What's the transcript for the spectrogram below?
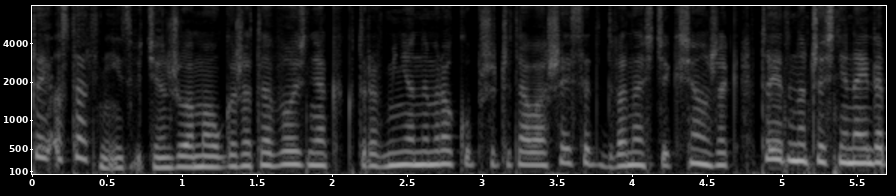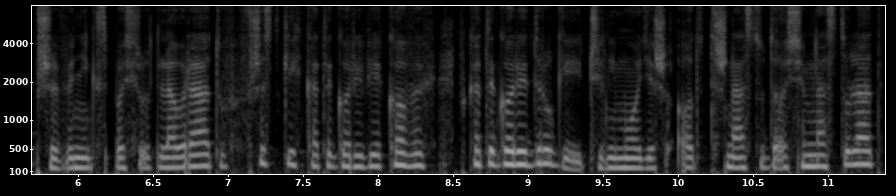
Tej ostatniej zwyciężyła Małgorzata Woźniak, która w minionym roku przeczytała 612 książek. To jednocześnie najlepszy wynik spośród laureatów wszystkich kategorii wiekowych. W kategorii drugiej, czyli młodzież od 13 do 18 lat,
